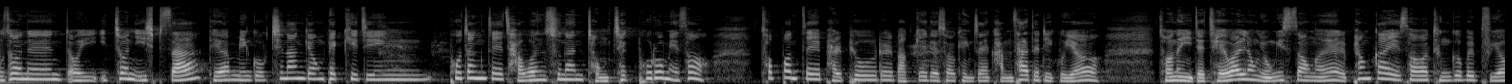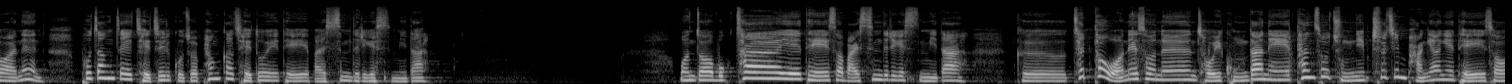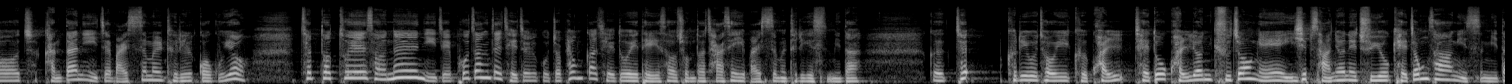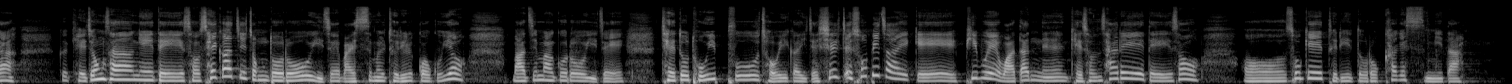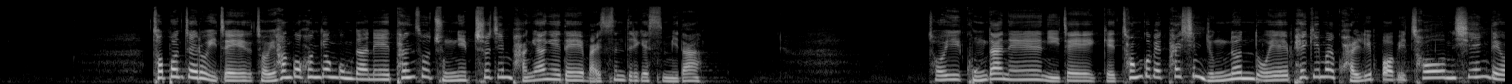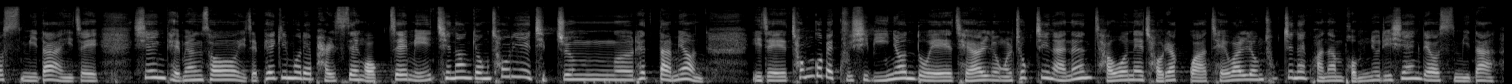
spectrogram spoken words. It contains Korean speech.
우선은 저희 2024 대한민국 친환경 패키징 포장재 자원 순환 정책 포럼에서 첫 번째 발표를 맡게 돼서 굉장히 감사드리고요. 저는 이제 재활용 용이성을 평가해서 등급을 부여하는 포장재 재질 구조 평가 제도에 대해 말씀드리겠습니다. 먼저 목차에 대해서 말씀드리겠습니다. 그 챕터 1에서는 저희 공단의 탄소 중립 추진 방향에 대해서 저- 간단히 이제 말씀을 드릴 거고요. 챕터 2에서는 이제 포장재 재질 구조 평가 제도에 대해서 좀 더 자세히 말씀을 드리겠습니다. 그 챕- 그리고 저희 그 관- 제도 관련 규정에 24년의 주요 개정 사항이 있습니다. 그 개정 사항에 대해서 세 가지 정도로 이제 말씀을 드릴 거고요. 마지막으로 이제 제도 도입 후 저희가 이제 실제 소비자에게 피부에 와닿는 개선 사례에 대해서 어, 소개해 드리도록 하겠습니다. 첫 번째로 이제 저희 한국환경공단의 탄소 중립 추진 방향에 대해 말씀드리겠습니다. 저희 공단은 이제 이렇게 1986년도에 폐기물 관리법이 처음 시행되었습니다. 이제 시행되면서 이제 폐기물의 발생 억제 및 친환경 처리에 집중을 했다면 이제 1992년도에 재활용을 촉진하는 자원의 절약과 재활용 촉진에 관한 법률이 시행되었습니다.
